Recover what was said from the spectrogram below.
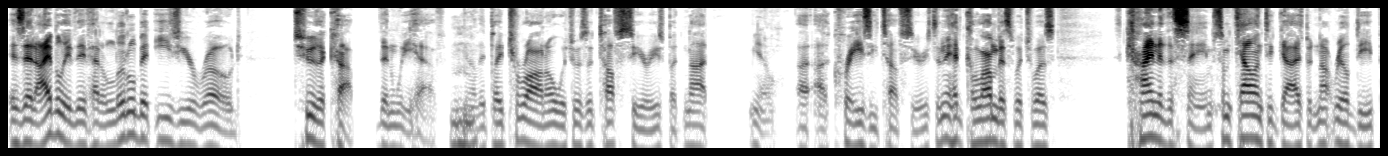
is that I believe they've had a little bit easier road to the cup than we have. You mm-hmm. know, they played Toronto, which was a tough series, but not, you know, a, a crazy tough series. And they had Columbus, which was kind of the same. Some talented guys, but not real deep.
